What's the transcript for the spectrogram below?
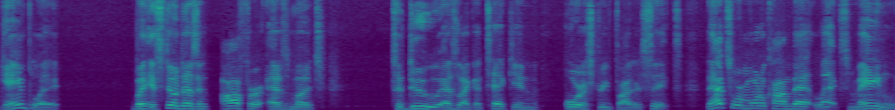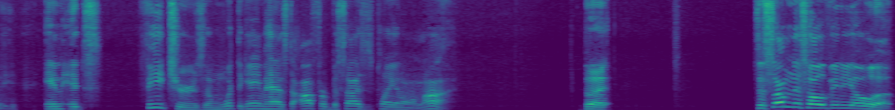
gameplay, but it still doesn't offer as much to do as like a Tekken or a Street Fighter 6. That's where Mortal Kombat lacks mainly in its features and what the game has to offer besides just playing online. But to sum this whole video up,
